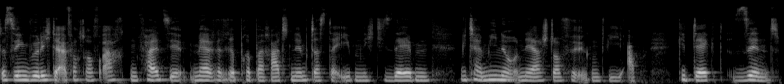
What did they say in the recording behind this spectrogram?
Deswegen würde ich da einfach darauf achten, falls ihr mehrere Präparate nimmt, dass da eben nicht dieselben Vitamine und Nährstoffe irgendwie abgedeckt sind.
